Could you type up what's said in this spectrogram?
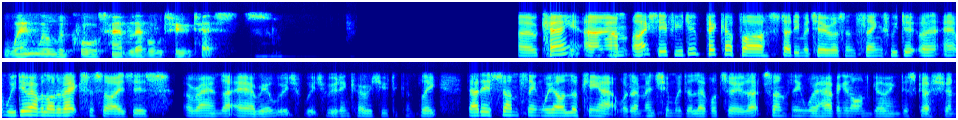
When will the course have level two tests? Okay. Um, actually, if you do pick up our study materials and things, we do uh, uh, we do have a lot of exercises around that area, which which we would encourage you to complete. That is something we are looking at. What I mentioned with the level two, that's something we're having an ongoing discussion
